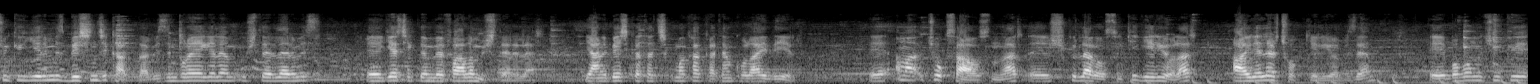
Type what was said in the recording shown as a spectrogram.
Çünkü yerimiz 5. katta. Bizim buraya gelen müşterilerimiz e, gerçekten vefalı müşteriler. Yani 5 kata çıkmak hakikaten kolay değil. E, ama çok sağ olsunlar. E, şükürler olsun ki geliyorlar. Aileler çok geliyor bize. E, babamın çünkü e,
